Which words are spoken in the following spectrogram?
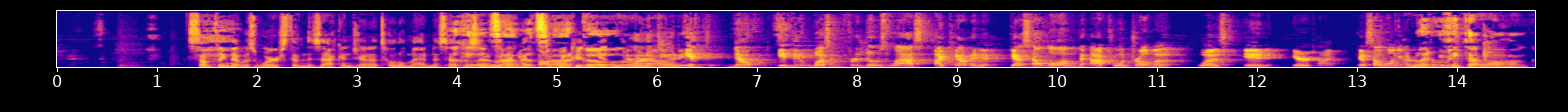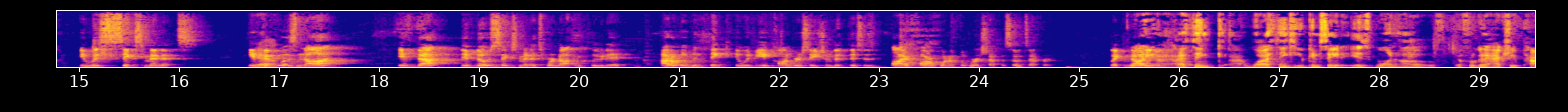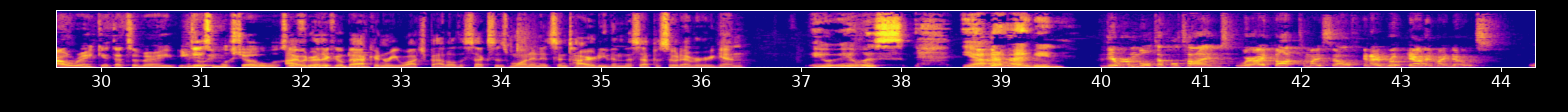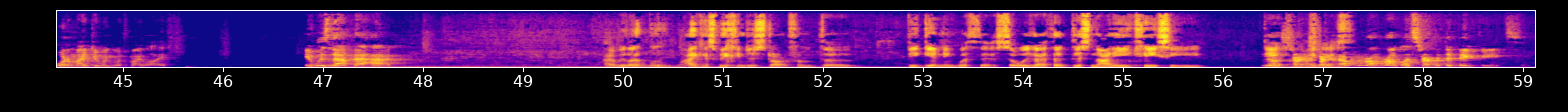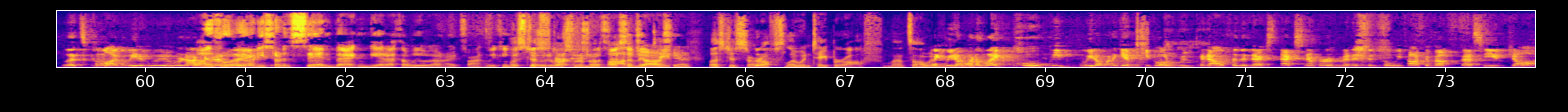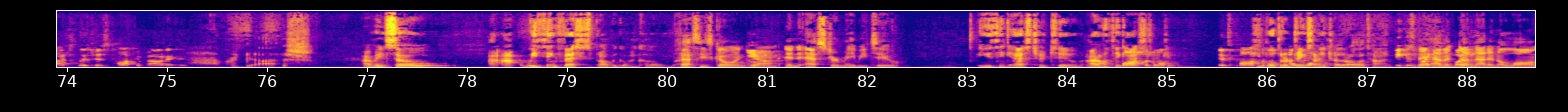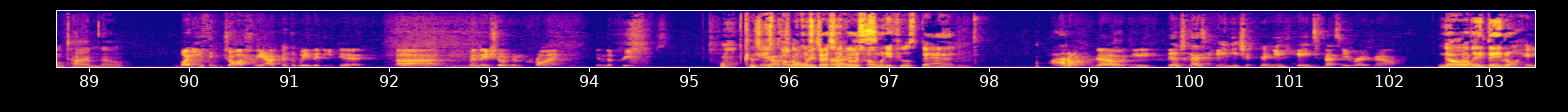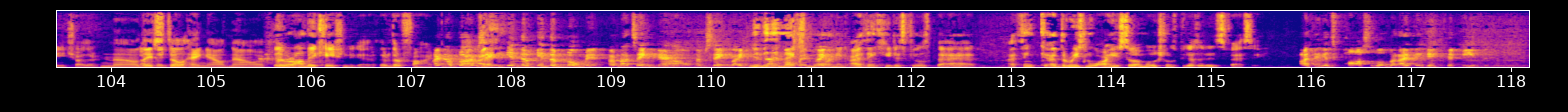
Something that was worse than the Zach and Jenna Total Madness episode, let's not- and I thought we couldn't go get lower. No, dude, if no, if it wasn't for those last, I counted it. Guess how long the actual drama was in airtime? Guess how long? I really don't was- think that long. It was six minutes. If Yeah. it was not, if that, if those six minutes were not included, I don't even think it would be a conversation that this is by far one of the worst episodes ever. Like not Well, even. I think. Well, I think you can say it is one of. If we're going to actually power rank it, that's a very Easily. dismal show. So I would rather go different back time. and rewatch Battle of the Sexes one in its entirety than this episode ever again. It, it was. Yeah, See, there were- I, I mean, there were multiple times where I thought to myself, and I wrote down in my notes, "What am I doing with my life?" It was that bad. I mean, let, let- I guess we can just start from the beginning with this. So we got that this Nany Kaycee. No, dating, start, I start, guess. no, Rob, Rob, let's start with the big beats. Let's come on. We, we we're not Well, gonna. we already started sandbagging it, I thought we were All right, fine. We can Let's just, just let's start from the bottom Josh tape- here. Let's just start Let- off slow and taper off. That's all we Like we don't want to like pull people. We don't want to give people a root canal for the next X number of minutes until we talk about Fessy and Josh. Let's just talk about it. Oh my gosh. I mean, so I, I, we think Fessy's probably going home. Right? Fessy's going Yeah. home, and Esther maybe too. You think Esther too? I don't think Possible. Esther too. It's possible. People throw drinks on each other all the time. because They why do you- haven't why done do you- that in a long time, though. Why do you think Josh reacted the way that he did uh, when they showed him crying in the previews? Because It's Josh probably always because Fessy cries. goes home and he feels bad. I don't know, dude. Those guys hate each other. He hates Fessy right now. No, they, they don't hate each other. No, they, they still don't. hang out now. I've They were on vacation together. They're they're fine. I know, but I'm I saying think- in the in the moment. I'm not saying now. I'm saying like in even that the next moment, like, morning, I think he just feels bad. I think uh, the reason why he's so emotional is because it is Fessy. I think it's possible, but I think it could be.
